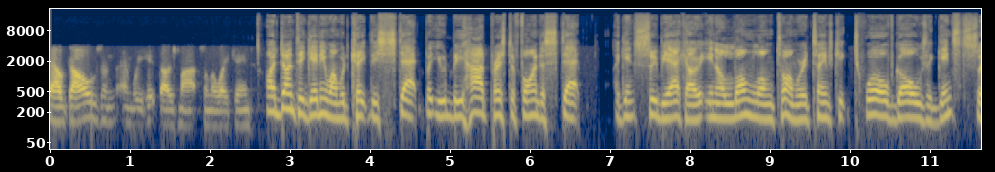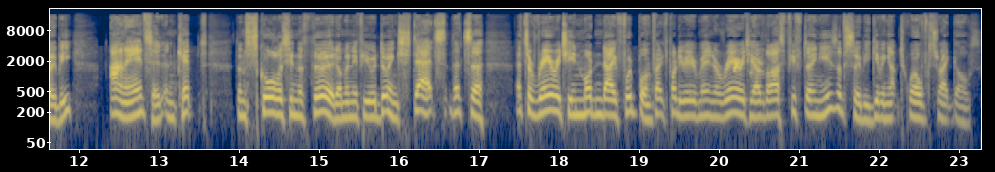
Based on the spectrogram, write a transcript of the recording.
our goals, and, and we hit those marks on the weekend. I don't think anyone would keep this stat, but you would be hard pressed to find a stat against Subiaco in a long, long time where a team's kicked 12 goals against Subi unanswered and kept them scoreless in the third. I mean, if you were doing stats, that's a that's a rarity in modern day football. In fact, it's probably been a rarity over the last 15 years of Subi giving up 12 straight goals.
